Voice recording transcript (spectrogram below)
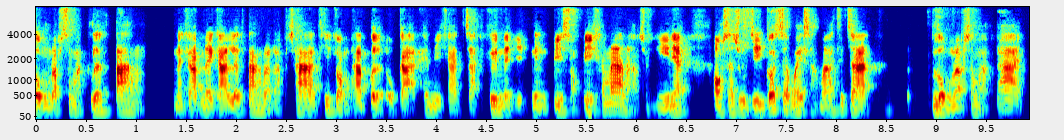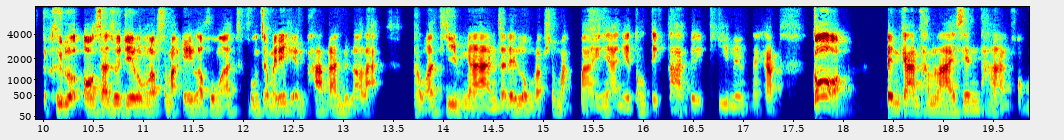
ลงรับสมัครเลือกตั้งนะครับ ในการเลือกตั้งระดับชาติที่กองทัพเปิดโอกาสให้มีการจัดขึ้นในอีกหนึ่งปีสองปีข้างหน้าหลังจากนี้เนี่ยองซานซูจีก็จะไม่สามารถที่จะลงรับสมัครได้ คือองซานซูจีลงรับสมัครเองเราคงคงจะไม่ได้เห็นภาพนั้นอยู่แล้วแหละ แต่ว่าทีมงานจะได้ลงรับสมัครไหมเนี่ยอันนี้ต้องติดตามไปอีกทีหนึ่งนะครับ ก็เป็นการทำลายเส้นทางของ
